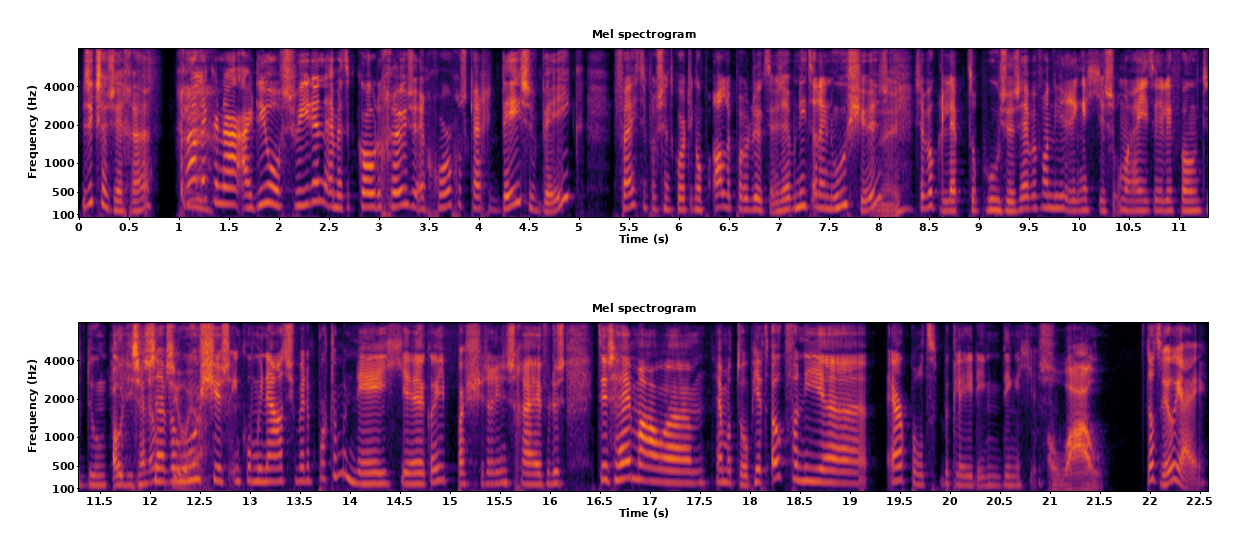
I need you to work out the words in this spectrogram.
Dus ik zou zeggen, ga lekker naar Ideal of Sweden. En met de code Geuze en Gorgels krijg je deze week 15% korting op alle producten. En ze hebben niet alleen hoesjes. Nee. Ze hebben ook laptophoesen. Ze hebben van die ringetjes om aan je telefoon te doen. Oh, die zijn Ze ook hebben chill, ja. hoesjes in combinatie met een portemonneetje. Kan je je pasje erin schuiven. Dus het is helemaal, ehm, helemaal top. Je hebt ook van die eh AirPod bekleding dingetjes. Oh, wauw. Dat wil jij.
